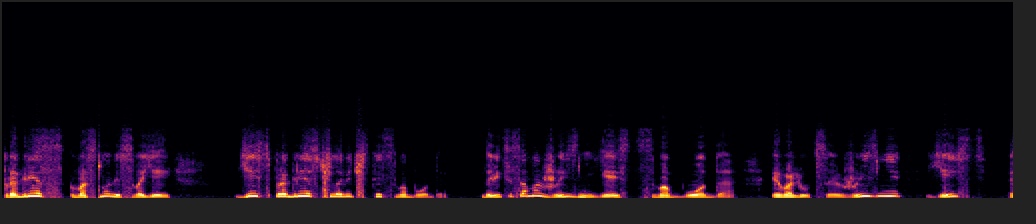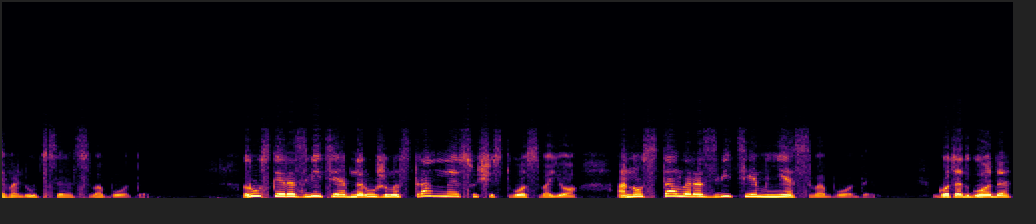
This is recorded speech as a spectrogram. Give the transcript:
Прогресс в основе своей есть прогресс человеческой свободы. Да ведь и сама жизнь есть свобода, эволюция жизни есть эволюция свободы. Русское развитие обнаружило странное существо свое. Оно стало развитием несвободы. Год от года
